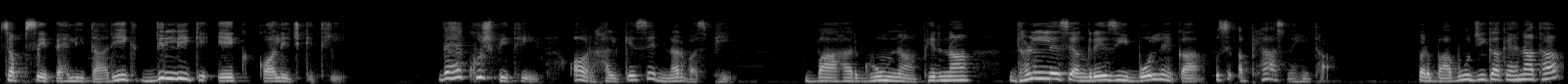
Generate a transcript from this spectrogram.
सबसे पहली तारीख दिल्ली के एक कॉलेज की थी। वह खुश भी थी और हल्के से नर्वस भी। बाहर घूमना, फिरना, धड़ल्ले से अंग्रेज़ी बोलने का उसे अभ्यास नहीं था। पर बाबूजी का कहना था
